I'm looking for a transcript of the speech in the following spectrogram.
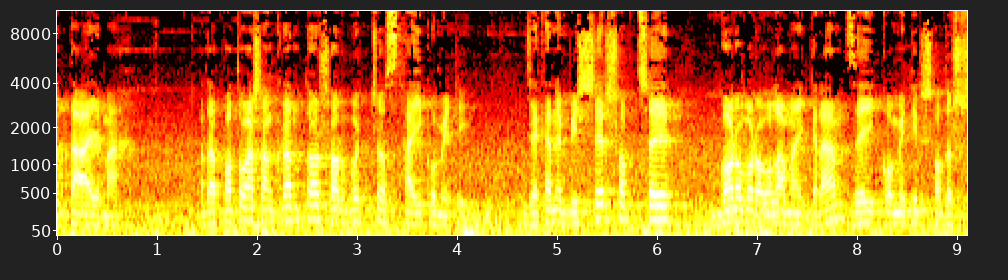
আদায়মা অর্থাৎ ফতোয়া সংক্রান্ত সর্বোচ্চ স্থায়ী কমিটি, যেখানে বিশ্বের সবচেয়ে বড় বড় ওলামাই কেরাম যেই কমিটির সদস্য।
